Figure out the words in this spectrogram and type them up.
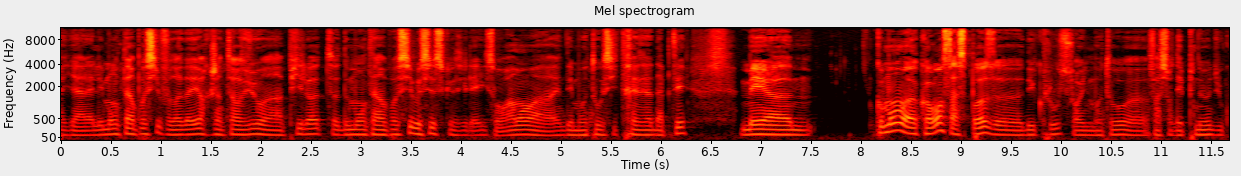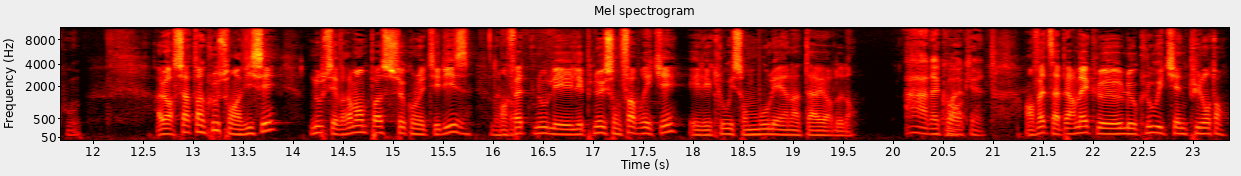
Il y a les montées impossibles. Il faudrait d'ailleurs que j'interviewe un pilote de montées impossibles aussi, parce qu'ils sont vraiment des motos aussi très adaptées. Mais comment, comment ça se pose des clous sur une moto, enfin sur des pneus du coup? Alors, certains clous sont à visser. Nous, c'est vraiment pas ceux qu'on utilise. En fait, nous, les, les pneus, ils sont fabriqués et les clous, ils sont moulés à l'intérieur dedans. Ah d'accord, Ouais. ok. En fait, ça permet que le, le clou, il tienne plus longtemps.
